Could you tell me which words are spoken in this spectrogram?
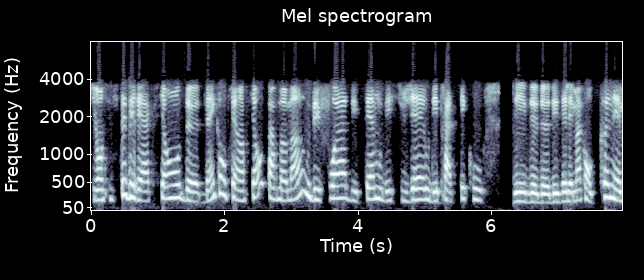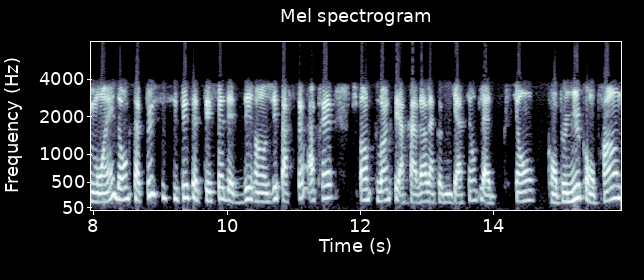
qui vont susciter des réactions d'incompréhension par moment, ou des fois des thèmes ou des sujets ou des pratiques ou des, de- de- des éléments qu'on connaît moins. Donc, ça peut susciter cet effet d'être dérangé par ça. Après, je pense souvent que c'est à travers la communication que la discussion qu'on peut mieux comprendre.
